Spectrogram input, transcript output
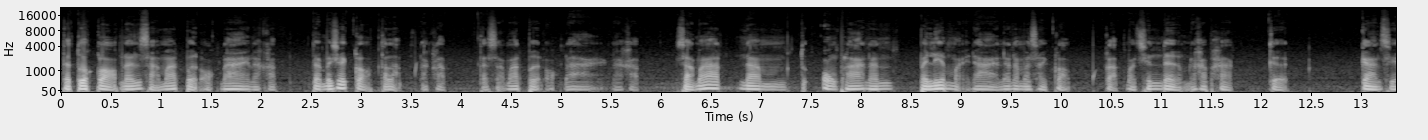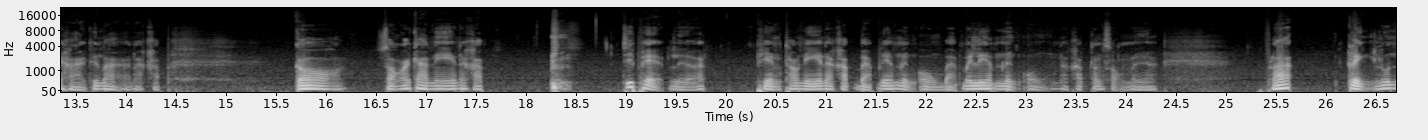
แต่ตัวกรอบนั้นสามารถเปิดออกได้นะครับ แต่ไม่ใช่กรอบตลับนะครับ แต่สามารถเปิดออกได้นะครับ สามารถนำองค์พระนั้นไปเลี่ยมใหม่ได้ แล้วนำมาใส่กรอบกลับมาเช่นเดิมนะครับ หากเกิด การเสียหายขึ้นมานะครับ ก็สองรายการนี้นะครับ ที่เพจเหลือเพียงเท่านี้นะครับ แบบเลี่ยมหนึ่งองค์ แบบไม่เลี่ยมหนึ่งองค์นะครับ ทั้งสองเนื้อ พระกลิ่งรุ่น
